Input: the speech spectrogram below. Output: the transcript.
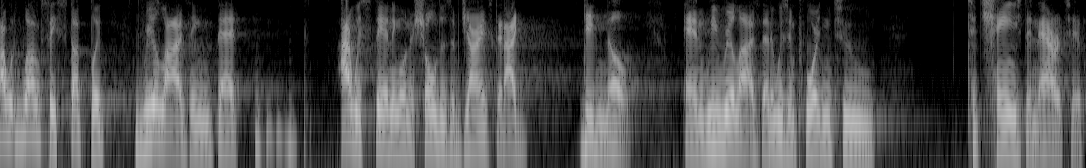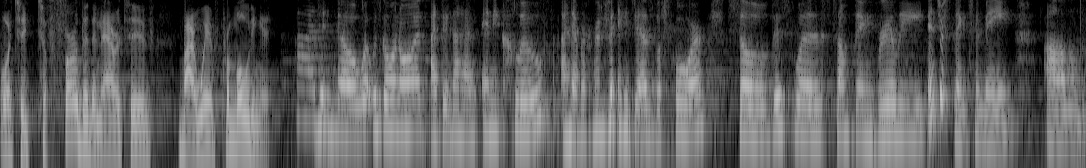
I would, well, I would say stuck, but realizing that I was standing on the shoulders of giants that I didn't know. And we realized that it was important to, to change the narrative or to, to further the narrative by way of promoting it. I didn't know what was going on. I did not have any clue. I never heard of AJASS before. So this was something really interesting to me. Um,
